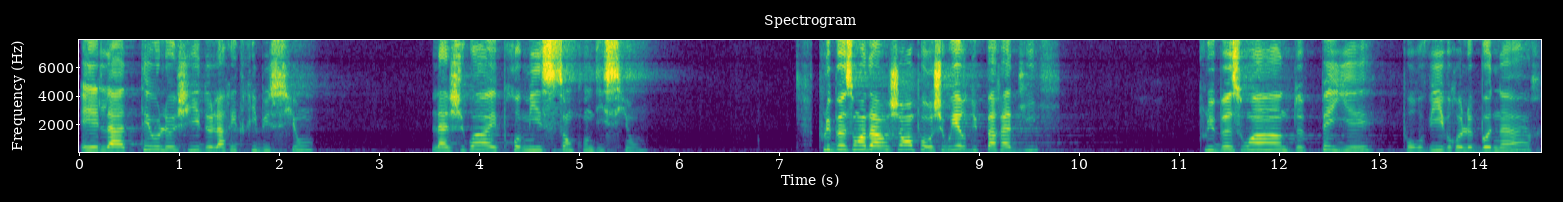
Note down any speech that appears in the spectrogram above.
et la théologie de la rétribution, la joie est promise sans condition. Plus besoin d'argent pour jouir du paradis, plus besoin de payer pour vivre le bonheur,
